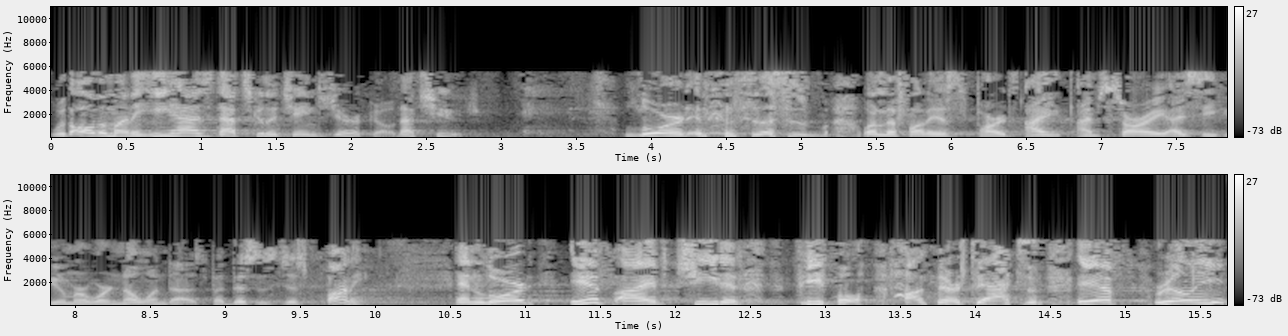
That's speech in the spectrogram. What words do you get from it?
With all the money he has, that's going to change Jericho. That's huge. Lord, and this is one of the funniest parts. I, I'm sorry I see humor where no one does, but this is just funny. And Lord, if I've cheated people on their taxes, if, really?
